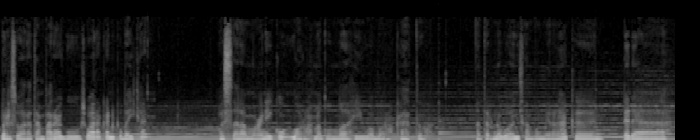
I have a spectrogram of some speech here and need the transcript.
Bersuara tanpa ragu, suarakan kebaikan. Wassalamualaikum warahmatullahi wabarakatuh. Matur nuwun sampun mirengaken. Dadah.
